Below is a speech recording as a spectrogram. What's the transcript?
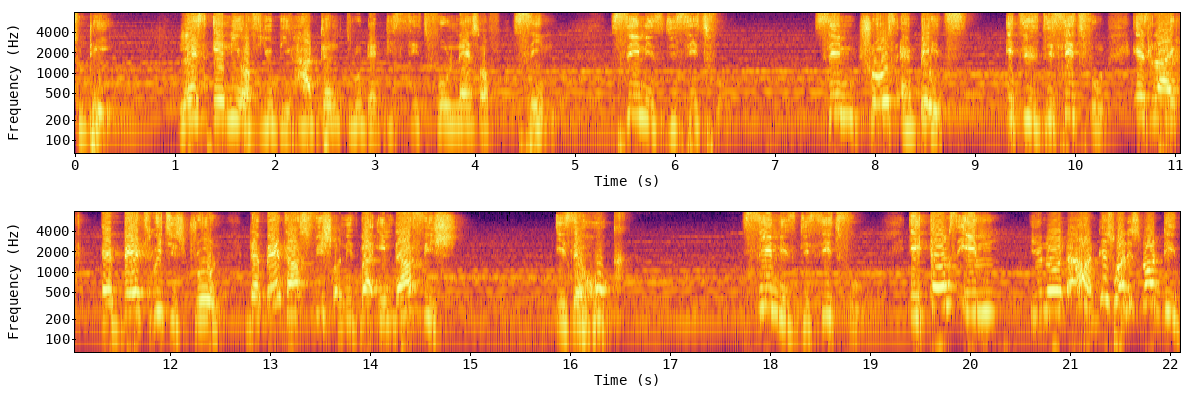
today, lest any of you be hardened through the deceitfulness of sin. Sin is deceitful sin throws a bait. It is deceitful. It's like a bait which is thrown. The bait has fish on it but in that fish is a hook. Sin is deceitful. It comes in you know that this one is not deep.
